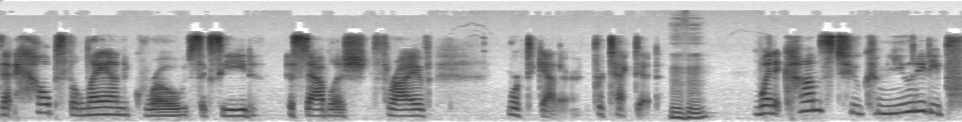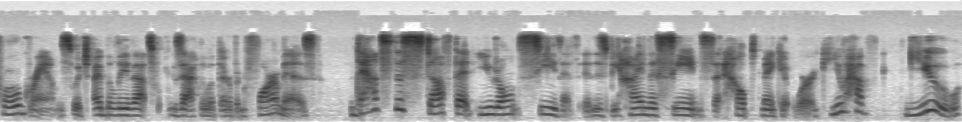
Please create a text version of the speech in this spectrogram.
that helps the land grow, succeed, establish, thrive, work together, protect it. Mm-hmm. When it comes to community programs, which I believe that's exactly what the urban farm is, that's the stuff that you don't see that is behind the scenes that helped make it work. You have you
